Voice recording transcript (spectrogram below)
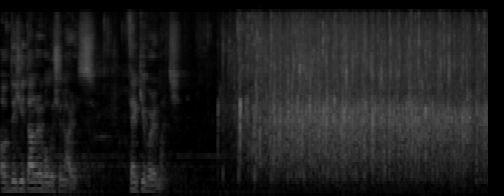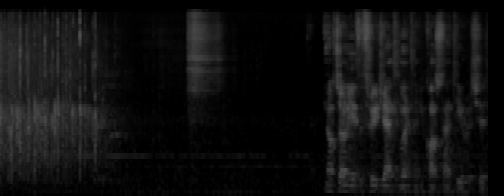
of digital revolutionaries. Thank you very much. Not only the three gentlemen, thank you, Constantine, Richard,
